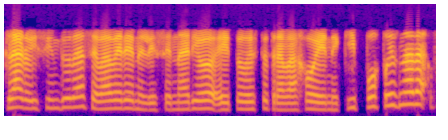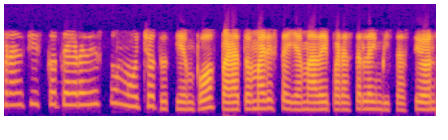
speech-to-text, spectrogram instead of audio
Claro, y sin duda se va a ver en el escenario eh, todo este trabajo en equipo. Pues nada, Francisco, te agradezco mucho tu tiempo para tomar esta llamada y para hacer la invitación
